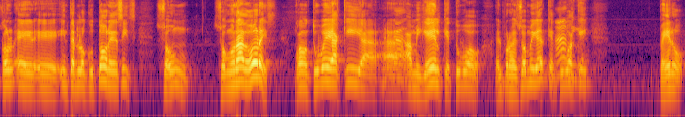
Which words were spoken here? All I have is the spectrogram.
con, eh, eh, interlocutores, es decir, son, son oradores. Cuando tú ves aquí a, Miguel, que tuvo, el profesor Miguel, que ah, estuvo aquí, pero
